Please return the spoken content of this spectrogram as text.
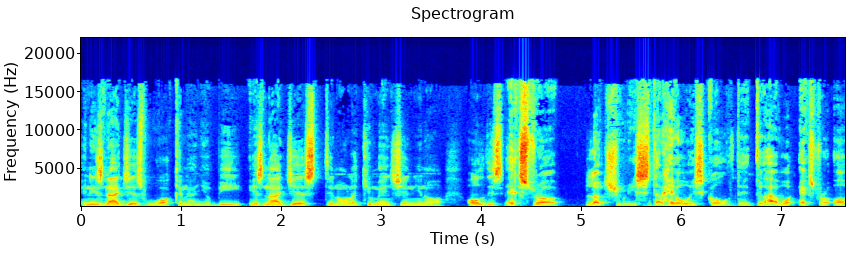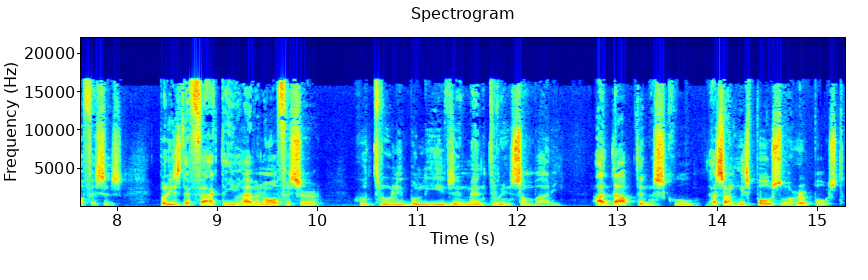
And it's not just walking on your beat. It's not just, you know, like you mentioned, you know, all these extra luxuries that I always call to have extra officers. But it's the fact that you have an officer who truly believes in mentoring somebody, adopting a school. That's on his post or her post.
